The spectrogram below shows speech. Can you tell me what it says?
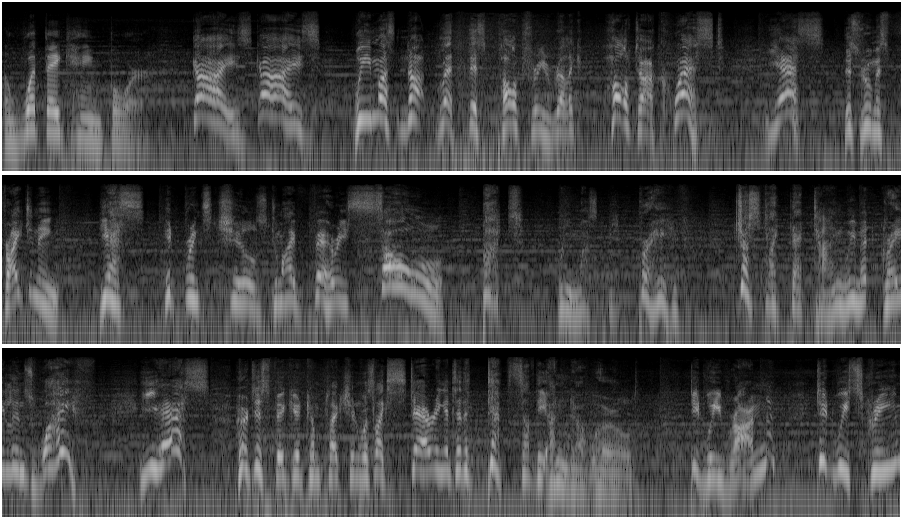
and what they came for. Guys, guys, we must not let this paltry relic halt our quest. Yes, this room is frightening. Yes, it brings chills to my very soul. But we must be brave, just like that time we met Graylin's wife. Yes, her disfigured complexion was like staring into the depths of the underworld. Did we run? Did we scream?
